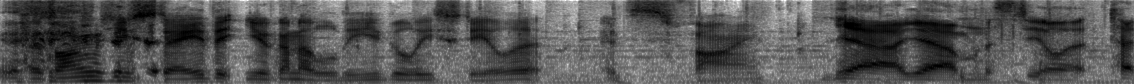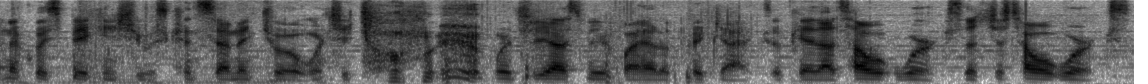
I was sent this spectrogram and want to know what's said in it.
As long as you say that you're gonna legally steal it, it's fine. Yeah, yeah, I'm gonna steal it. Technically speaking, she was consenting to it when she told me when she asked me if I had a pickaxe. Okay, that's how it works. That's just how it works.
